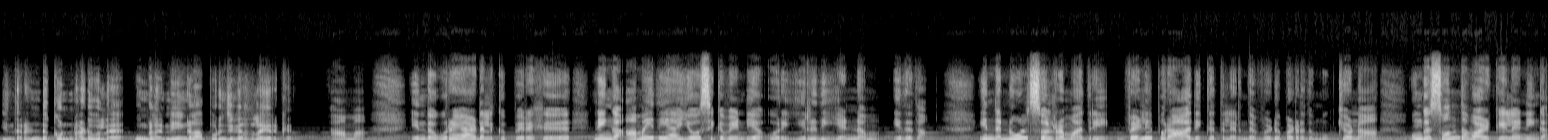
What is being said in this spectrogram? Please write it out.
இந்த ரெண்டுக்கும் நடுவுல உங்களை நீங்களா புரிஞ்சுக்கிறதுல இருக்கு. ஆமா. இந்த உரையாடலுக்கு பிறகு நீங்க அமைதியா யோசிக்க வேண்டிய ஒரு இறுதி எண்ணம் இதுதான். இந்த நூல் சொல்ற மாதிரி வெளிப்புற ஆதிக்கத்திலிருந்து விடுபடுறது முக்கியம்னா உங்க சொந்த வாழ்க்கையில நீங்க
